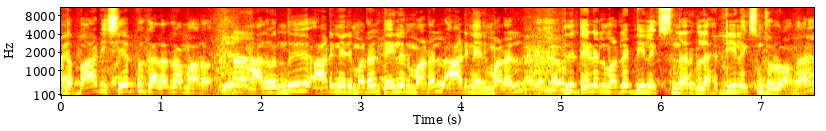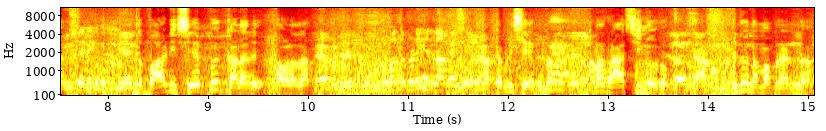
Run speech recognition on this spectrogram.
அந்த பாடி ஷேப்பு கலர் தான் மாறும். அது வந்து ordinary model tailor model ordinary model இது டெய்லர் மாடல் டீலக்ஸ் இந்த இருக்குல்ல டீலக்ஸ்னு சொல்லுவாங்க. இந்த பாடி ஷேப்பு கலரு அவ்வளோதான் மற்றபடி சேம் மற்றபடி சேம் தான். ஆனால் ராசின்னு வரும். இதுவும் நம்ம பிராண்ட் தான்.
